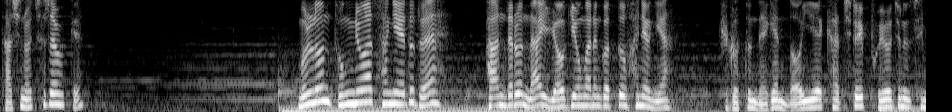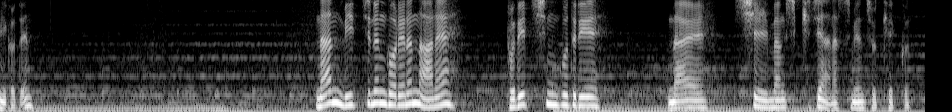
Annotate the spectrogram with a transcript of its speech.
다시 널 찾아올게. 물론 동료와 상의해도 돼. 반대로 날 역이용하는 것도 환영이야. 그것도 내겐 너희의 가치를 보여주는 셈이거든. 난 믿지는 거래는 안 해. 부디 친구들이 날 실망시키지 않았으면 좋겠군.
